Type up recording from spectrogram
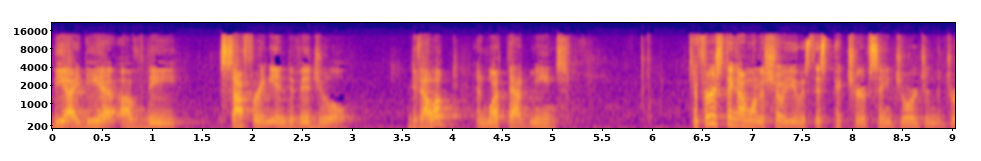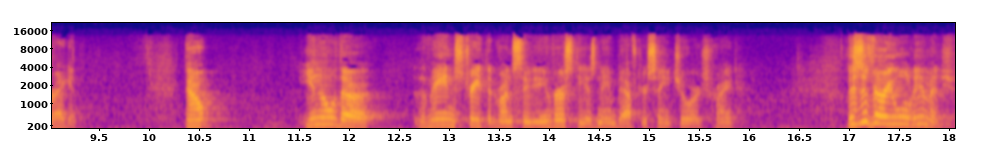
the idea of the suffering individual developed and what that means. The first thing I want to show you is this picture of St. George and the Dragon. Now, you know the, the main street that runs through the university is named after St. George, right? This is a very old image.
